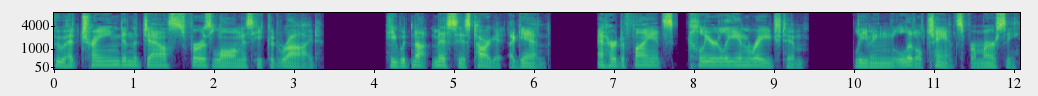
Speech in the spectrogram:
who had trained in the jousts for as long as he could ride. He would not miss his target again, and her defiance clearly enraged him, leaving little chance for mercy.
